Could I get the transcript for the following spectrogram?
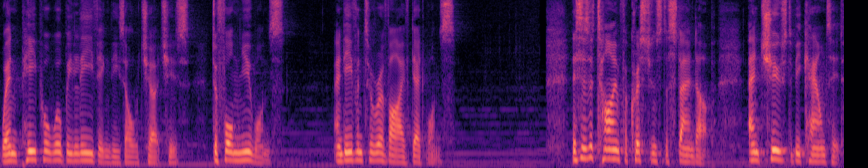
when people will be leaving these old churches to form new ones and even to revive dead ones. This is a time for Christians to stand up and choose to be counted.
